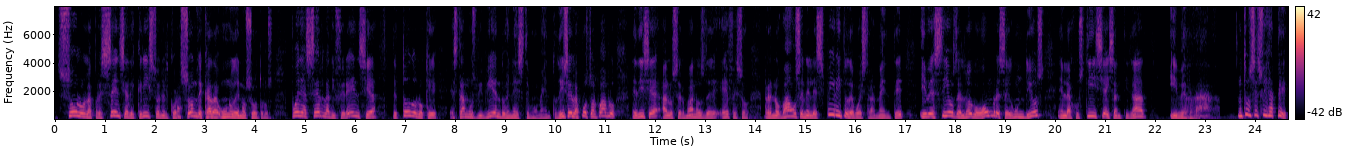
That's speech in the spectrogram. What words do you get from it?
solo la presencia de Cristo en el corazón de cada uno de nosotros puede hacer la diferencia de todo lo que estamos viviendo en este momento. Dice el apóstol Pablo, le dice a los hermanos de Éfeso, renovaos en el espíritu de vuestra mente y vestíos del nuevo hombre según Dios en la justicia y santidad y verdad. Entonces, fíjate,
